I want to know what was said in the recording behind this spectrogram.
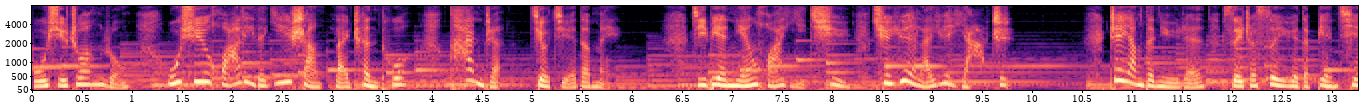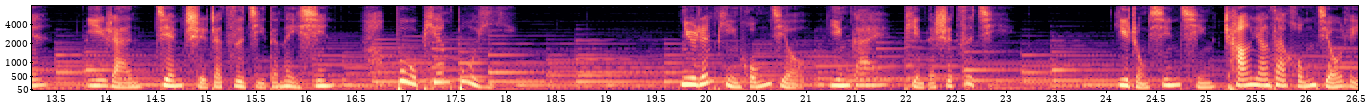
无需妆容，无需华丽的衣裳来衬托，看着就觉得美。即便年华已去，却越来越雅致。这样的女人，随着岁月的变迁，依然坚持着自己的内心，不偏不倚。女人品红酒，应该品的是自己。一种心情徜徉在红酒里，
